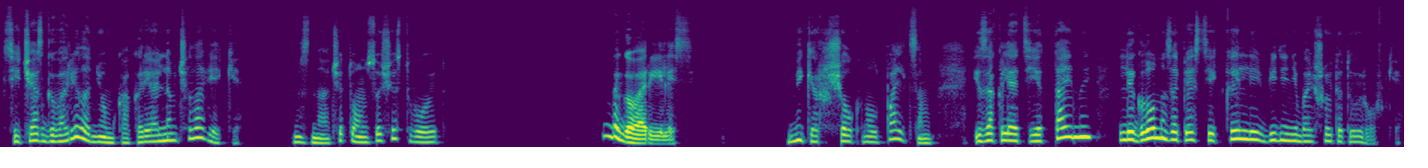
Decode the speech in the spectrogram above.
сейчас говорил о нем как о реальном человеке. Значит, он существует. Договорились. Микер щелкнул пальцем, и заклятие тайны легло на запястье Келли в виде небольшой татуировки.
